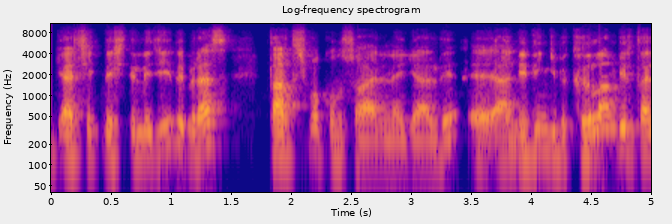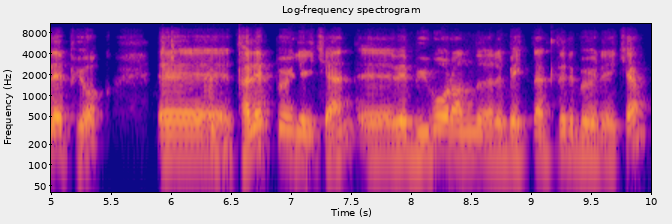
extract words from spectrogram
gerçekleştirileceği de biraz tartışma konusu haline geldi. E, yani dediğin gibi kırılan bir talep yok. E, talep böyleyken e, ve büyüme oranları, beklentileri böyleyken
